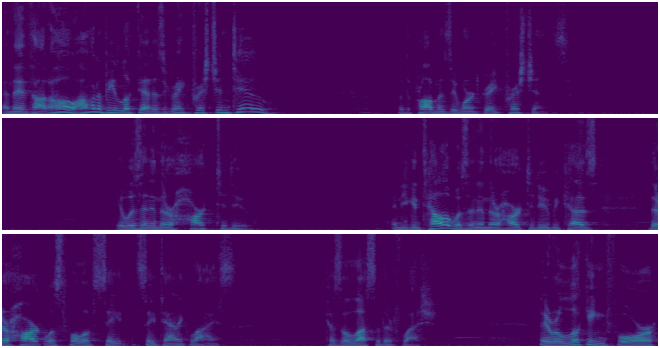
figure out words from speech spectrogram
And they thought, oh, I want to be looked at as a great Christian too. But the problem is they weren't great Christians. It wasn't in their heart to do. And you can tell it wasn't in their heart to do because their heart was full of sat- satanic lies because of the lust of their flesh. They were looking for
